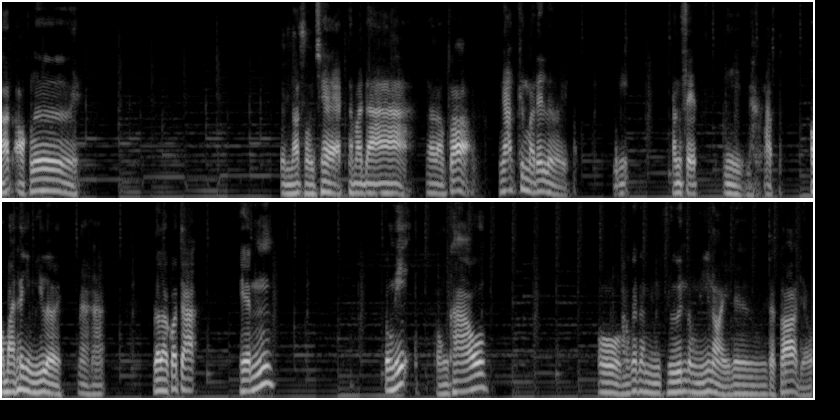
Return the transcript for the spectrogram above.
น็อตออกเลย เป็นน็อตสองแฉกธรรมดา แล้วเราก็งัดขึ้นมาได้เลยนี่ทั้งเซ็ตนี่นะครับเอามาถ้าอย่างนี้เลยนะฮะแล้วเราก็จะเห็น ตรงนี้ของเขา อ้มันก็จะมีพื้นตรงนี้หน่อยนึงแต่ก็เดี๋ยว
